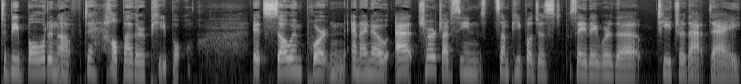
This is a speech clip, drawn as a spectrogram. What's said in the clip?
to be bold enough to help other people. It's so important. And I know at church, I've seen some people just say they were the teacher that day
